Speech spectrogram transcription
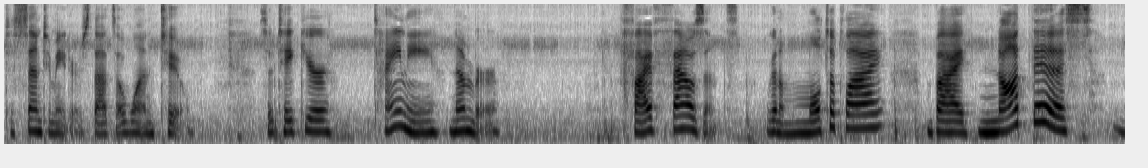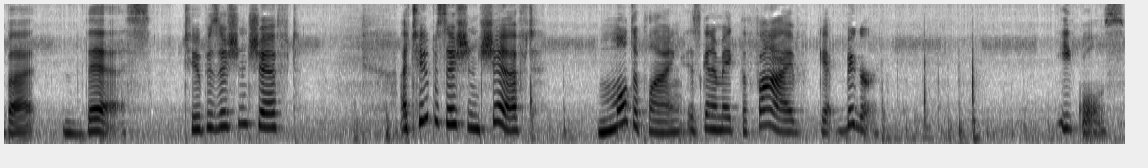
to centimeters. That's a 1, 2. So take your tiny number, 5 thousandths. We're going to multiply by not this, but this. Two position shift. A two position shift multiplying is going to make the 5 get bigger. Equals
